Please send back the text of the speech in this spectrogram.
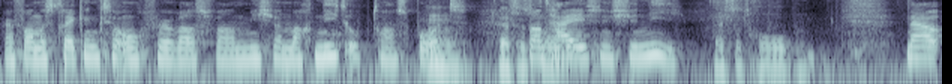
waarvan de strekking zo ongeveer was van... Misha mag niet op transport, Mm. Het want hij is een genie. Heeft het geholpen? Nou,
